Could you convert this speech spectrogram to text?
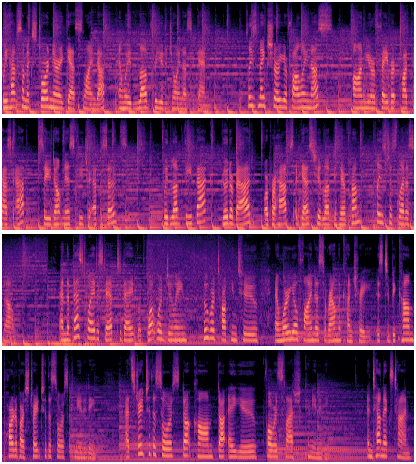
We have some extraordinary guests lined up, and we'd love for you to join us again. Please make sure you're following us on your favorite podcast app so you don't miss future episodes. We'd love feedback, good or bad, or perhaps a guest you'd love to hear from. Please just let us know. And the best way to stay up to date with what we're doing, who we're talking to, and where you'll find us around the country is to become part of our Straight to the Source community at straighttothesource.com.au forward slash community. Until next time.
